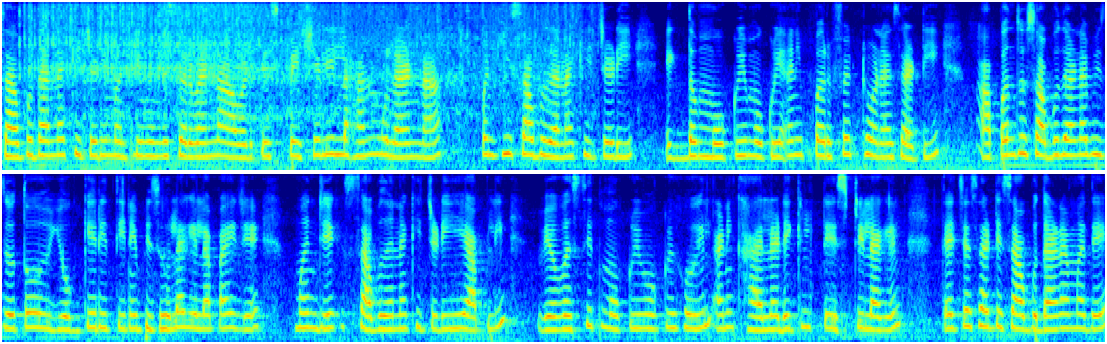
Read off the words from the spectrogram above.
साबुदाणा खिचडी म्हटली म्हणजे सर्वांना आवडते स्पेशली लहान मुलांना. पण ही साबुदाणा खिचडी एकदम मोकळी मोकळी आणि परफेक्ट होण्यासाठी आपण जो साबुदाणा भिजवतो योग्य रीतीने भिजवला गेला पाहिजे. म्हणजे साबुदाणा खिचडी ही आपली व्यवस्थित मोकळी मोकळी होईल आणि खायला देखील टेस्टी लागेल. त्याच्यासाठी साबुदाण्यामध्ये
